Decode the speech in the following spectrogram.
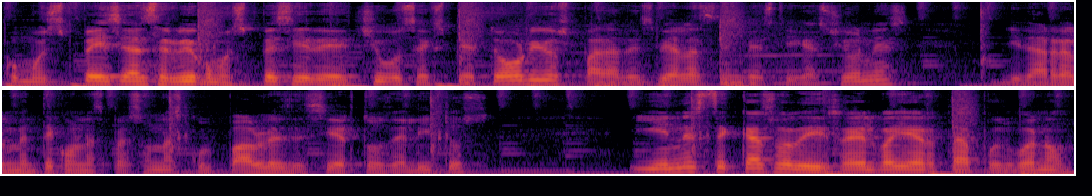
como especie, han servido como especie de chivos expiatorios para desviar las investigaciones y dar realmente con las personas culpables de ciertos delitos. Y en este caso de Israel Vallarta, pues bueno,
